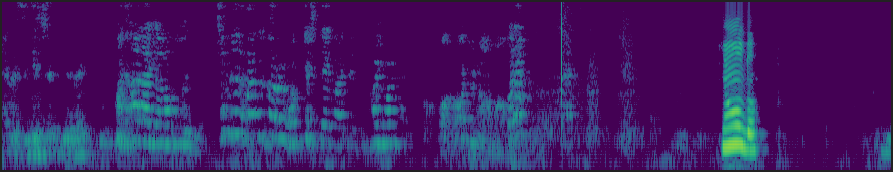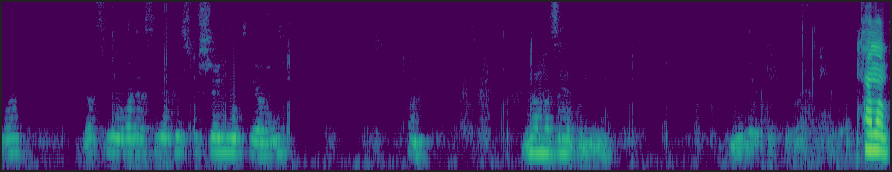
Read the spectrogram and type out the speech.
Hevesi geçer diyerek. Hadi hala yalan söylüyor. Şimdi hangi karı hökkeş diye kaydettin hayvan? Vallahi günahım aldı. Ne oldu? Nasıl yok arası yok hiçbir şey yok yavrum. Namazımı kılıyorum. Tamam.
